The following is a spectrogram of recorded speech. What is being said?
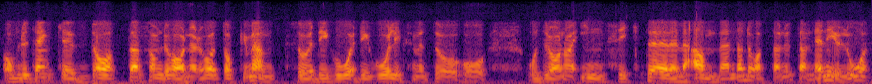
om du tänker data som du har när du har ett dokument så det går, det går liksom inte att, att, att dra några insikter eller använda datan utan den är ju låst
